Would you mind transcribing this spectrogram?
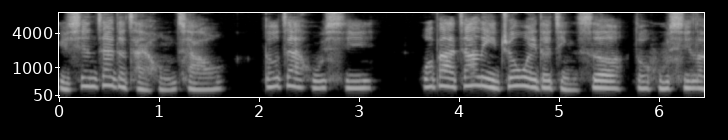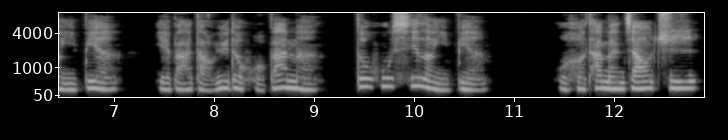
与现在的彩虹桥都在呼吸。我把家里周围的景色都呼吸了一遍，也把岛屿的伙伴们都呼吸了一遍。我和他们交织，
